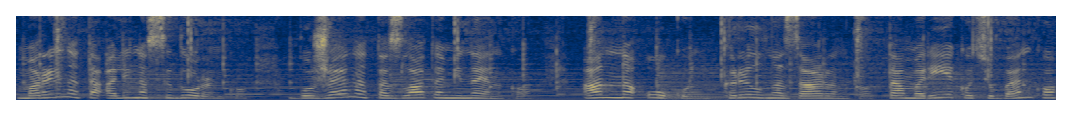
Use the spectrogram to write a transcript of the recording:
Марина та Аліна Сидоренко, Божена та Злата Міненко, Анна Окунь, Кирил Назаренко та Марія Коцюбенко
